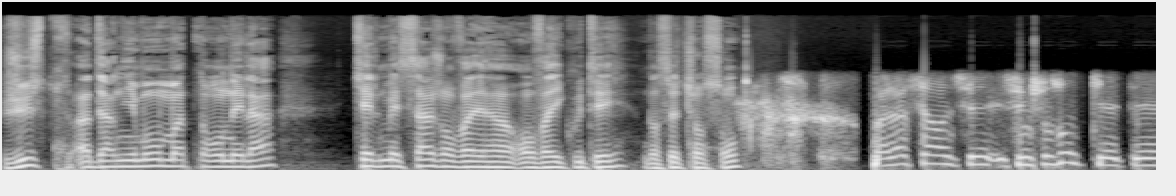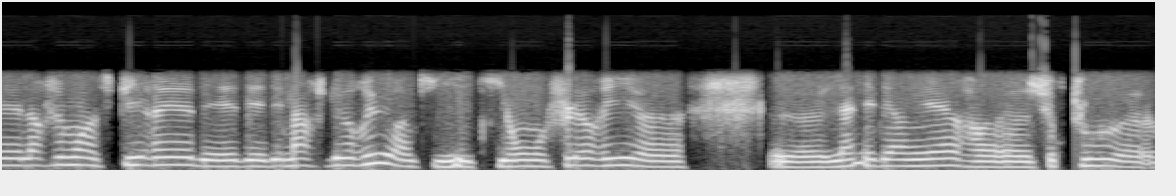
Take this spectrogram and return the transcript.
Juste un dernier mot, Maintenant on est là. Quel message on va, on va écouter dans cette chanson? Bah là, c'est une chanson qui a été largement inspirée des, des, des marches de rue hein, qui, qui, ont fleuri euh, euh, l'année dernière, euh, surtout euh,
